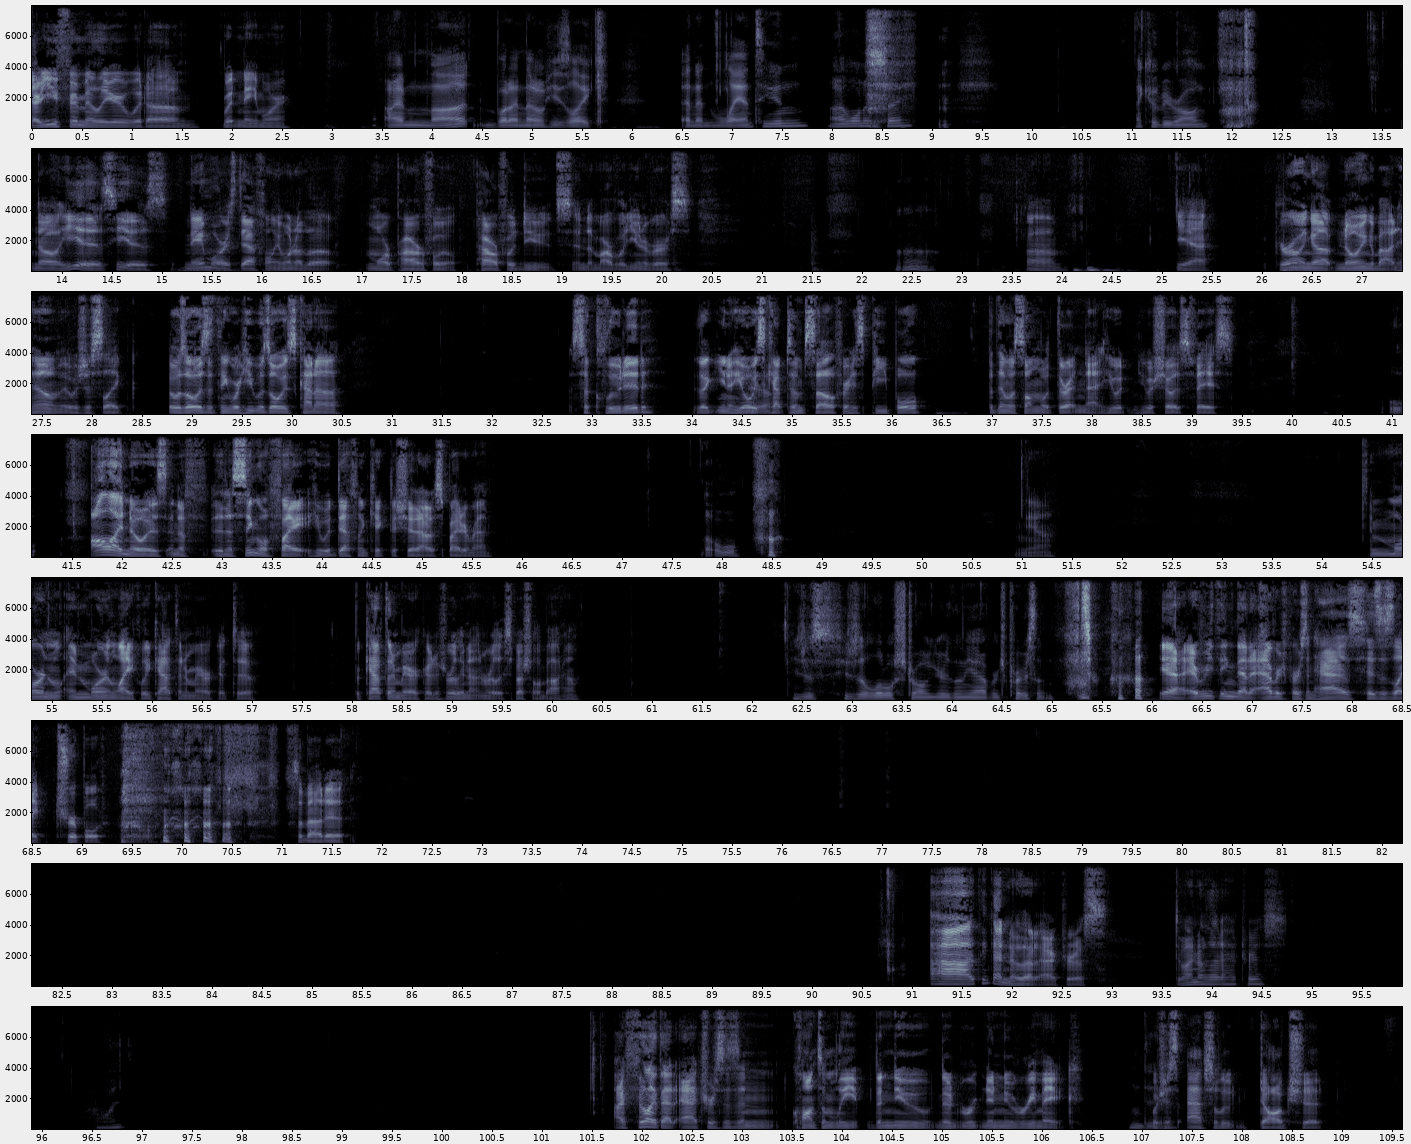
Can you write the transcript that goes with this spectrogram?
Are you familiar with um with Namor? I'm not, but I know he's like an Atlantean, I want to say. I could be wrong. No, he is. He is. Namor is definitely one of the more powerful powerful dudes in the Marvel universe. Oh. Um, yeah. Growing up, knowing about him, it was just like it was always a thing where he was always kind of secluded. Like you know, he always Yeah. kept to himself or his people. But then when someone would threaten that, he would he would show his face. All I know is in a in a single fight, he would definitely kick the shit out of Spider Man. Oh. Yeah. And more and, and more than likely Captain America too. But Captain America, there's really nothing really special about him. he's just he's just a little stronger than the average person. Yeah, everything that an average person has, his is like tripled. That's about it. Uh, I think I know that actress. Do I know that actress? what? I feel like that actress is in Quantum Leap, the new the, the new remake, which is absolute dog shit.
